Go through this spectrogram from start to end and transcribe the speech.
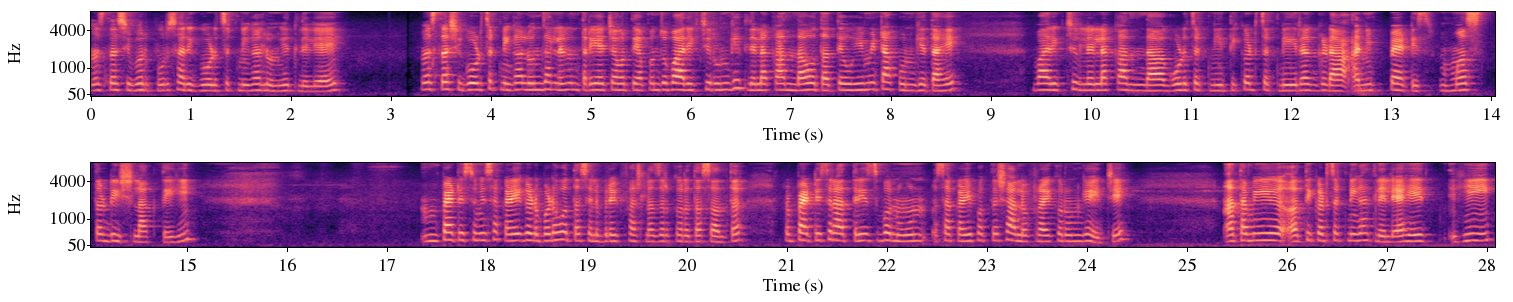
मस्त अशी भरपूर सारी गोड चटणी घालून घेतलेली आहे. मस्त अशी गोड चटणी घालून झाल्यानंतर याच्यावरती आपण जो बारीक चिरून घेतलेला कांदा होता तोही मी टाकून घेत आहे. बारीक चिरलेला कांदा गोड चटणी तिखट चटणी रगडा आणि पॅटीस मस्त डिश लागते ही. पॅटीस तुम्ही सकाळी गडबड होत असेल ब्रेकफास्टला जर करत असाल तर तर पॅटीस रात्रीच बनवून सकाळी फक्त शालो फ्राय करून घ्यायचे. आता मी तिखट चटणी घातलेली आहे. ही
